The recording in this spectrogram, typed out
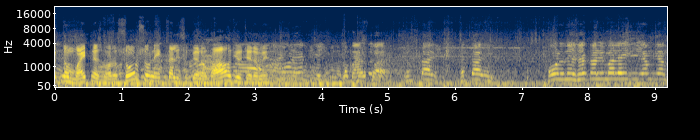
એકદમ વ્હાઇટનેસ ભરો સોળસો ને એકતાલીસ રૂપિયાનો ભાવ થયો છે, તમે. એકતાલીસ છતાલીસ ને છેતાલીસ લઈ ગઈ એમ કેમ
